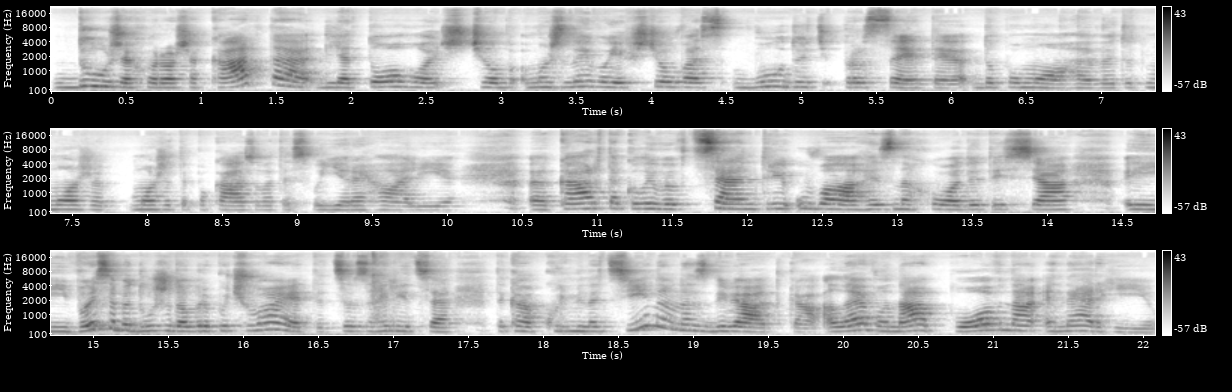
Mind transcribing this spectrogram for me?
дуже хороша карта для того, щоб, можливо, якщо у вас будуть просити допомоги, ви тут може, можете показувати свої регалії. Е, Карта, коли ви в центрі уваги знаходитеся, і ви себе дуже добре почуваєте. Це взагалі це така кульмінаційна в нас дев'ятка, але вона повна енергії.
